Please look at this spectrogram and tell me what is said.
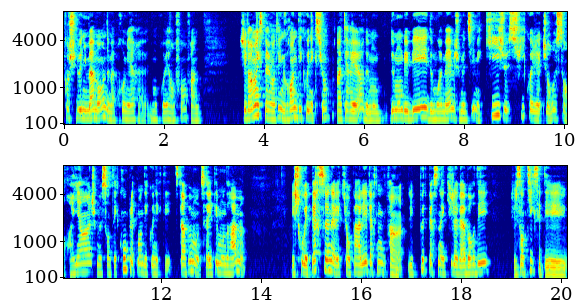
quand je suis devenue maman de ma première, de mon premier enfant, enfin, j'ai vraiment expérimenté une grande déconnexion intérieure de mon, de mon bébé, de moi-même. Je me disais, mais qui je suis, quoi, je, ressens rien, je me sentais complètement déconnectée. C'était un peu mon, ça a été mon drame. Et je trouvais personne avec qui en parler, personne, enfin, les peu de personnes avec qui je l'avais abordé, j'ai senti que c'était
